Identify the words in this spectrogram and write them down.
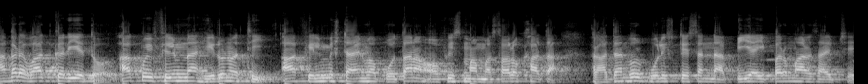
આગળ વાત કરીએ તો, આ કોઈ ફિલ્મના હીરો નથી. આ ફિલ્મી સ્ટાઇલમાં પોતાના ઓફિસમાં મસાલો ખાતા રાધનપુર પોલીસ સ્ટેશનના પીઆઈ પરમાર સાહેબ છે.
